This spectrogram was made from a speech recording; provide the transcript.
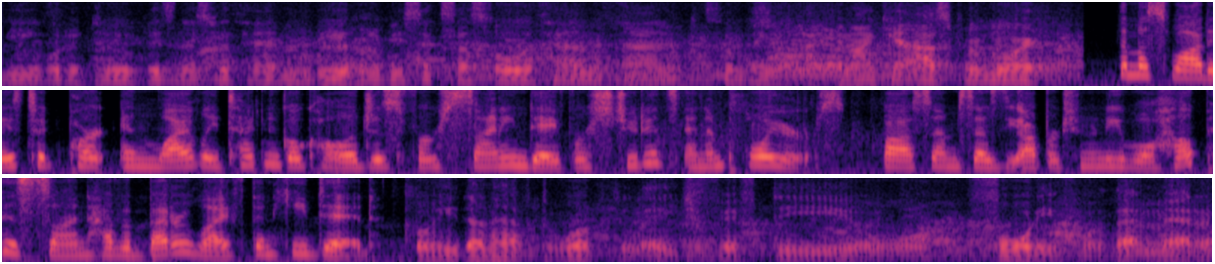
be able to do business with him and be able to be successful with him and something, I, you know, I can't ask for more. The Maswades took part in Lively Technical College's first signing day for students and employers. Bassem says the opportunity will help his son have a better life than he did. So he doesn't have to work till age 50 or 40 for that matter.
